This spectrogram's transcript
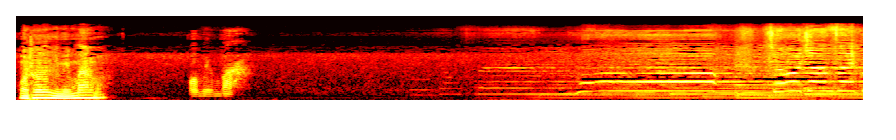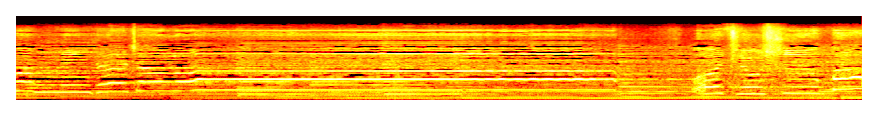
我说的你明白了吗？我明白。就是我。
